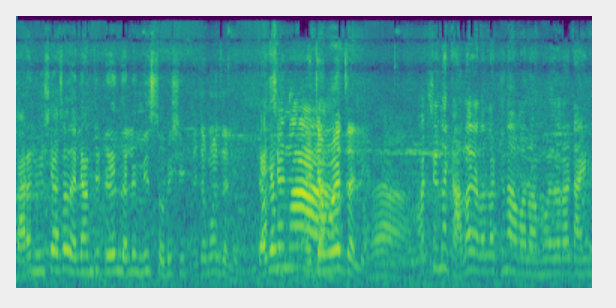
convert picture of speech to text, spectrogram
कारण विषय असा झाले आमची ट्रेन झाली मिस थोडीशी. त्याच्यामुळे झाले. त्याच्यामुळेच झाली. पक्ष्यांना खाला घालायला लागतं ना आम्हाला मग जरा टाइम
